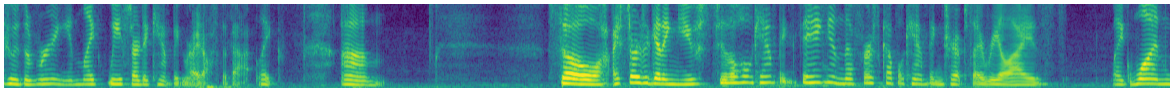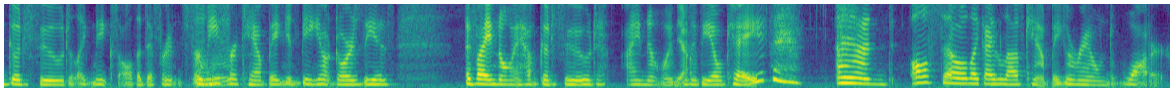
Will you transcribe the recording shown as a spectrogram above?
who's a Marine, like we started camping right off the bat. Like, um, so I started getting used to the whole camping thing. And the first couple camping trips, I realized like one good food like makes all the difference for me for camping and being outdoorsy is if I know I have good food, I know I'm Yeah. gonna be okay. and also like I love camping around water.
